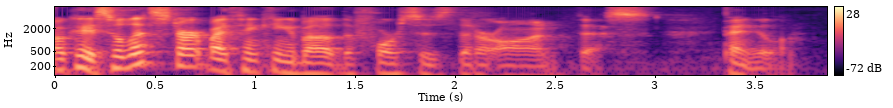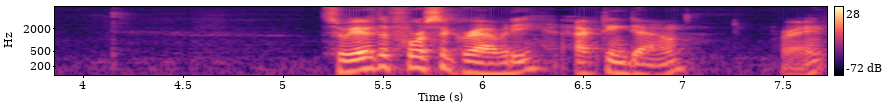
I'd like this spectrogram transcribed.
Okay, so let's start by thinking about the forces that are on this pendulum. So we have the force of gravity acting down, right?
